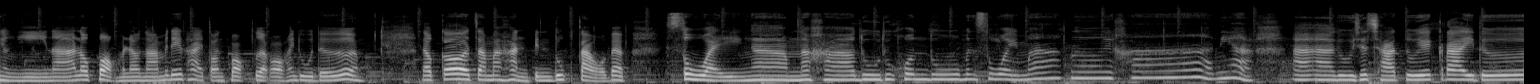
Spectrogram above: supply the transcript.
อย่างนี้นะ เราปอกมาแล้วนะ ไม่ได้ถ่ายตอนปอกเปลือกออกให้ดูเด้อ แล้วก็จะมาหั่นเป็นลูกเต๋าแบบสวยงามนะคะ ดูทุกคนดูมันสวยมากเลยค่ะ เนี่ยอ่าดูชัดๆดูใกล้ๆเด้อ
